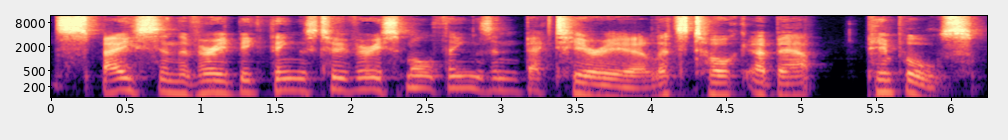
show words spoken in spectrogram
space and the very big things to very small things and bacteria, let's talk about pimples.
